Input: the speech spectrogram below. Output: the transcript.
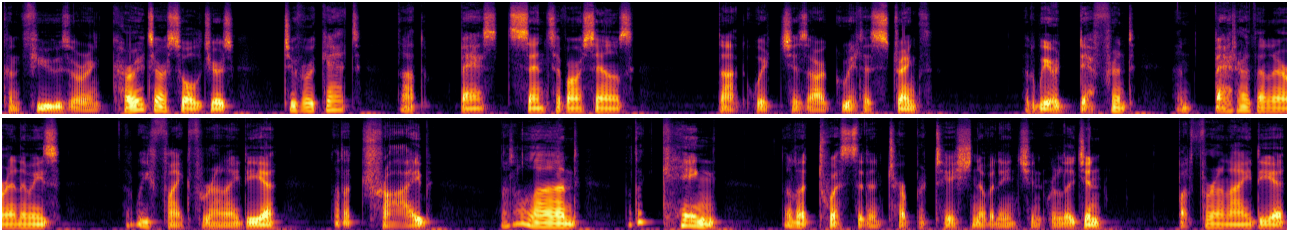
confuse, or encourage our soldiers to forget that best sense of ourselves, that which is our greatest strength that we are different and better than our enemies, that we fight for an idea, not a tribe, not a land, not a king, not a twisted interpretation of an ancient religion, but for an idea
